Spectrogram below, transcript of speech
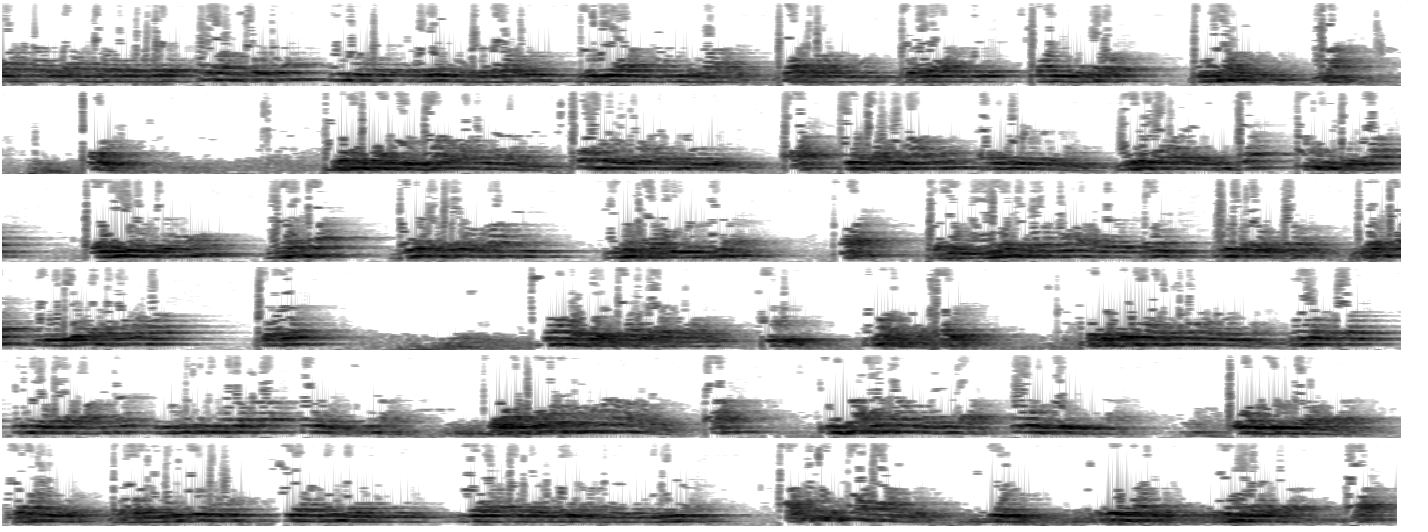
kita tujuh kita dari ilmu mereka dari dari orang itu dari dunia dari dunia dengan orang yang dari itu dari mereka menjadi dari orang dari sama dengan orang itu Thank you. 我们国家的这个经济总量，它占了世界第三，所以我们国家的这个啊，经济总量占了世界的第二位，第二位是多少呢？然后我们中国的这个总量呢，占了世界的第六位，啊，我们国家的这个总量，世界上名列第二啊。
